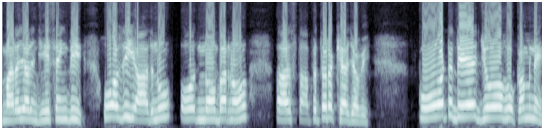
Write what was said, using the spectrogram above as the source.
ਮਹਾਰਾਜਾ ਰਣਜੀਤ ਸਿੰਘ ਦੀ ਉਹ ਉਸ ਦੀ ਯਾਦ ਨੂੰ ਉਹ ਨਵੰਬਰ ਨੂੰ ਅ, ਸਥਾਪਿਤ ਰੱਖਿਆ ਜਾਵੇ। ਕੋਰਟ ਦੇ ਜੋ ਹੁਕਮ ਨੇ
